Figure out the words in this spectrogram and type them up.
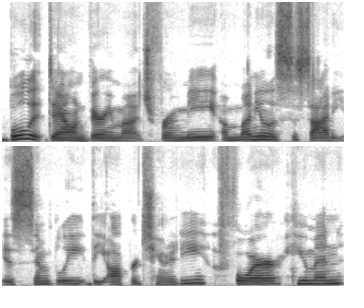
bullet down very much for me a moneyless society is simply the opportunity for human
